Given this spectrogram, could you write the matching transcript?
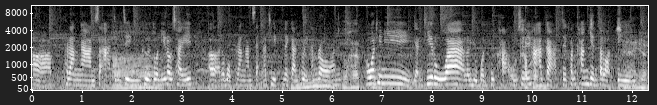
เออพลังงานสะอาดจริง อ่า ๆ คือตัวนี้เราใช้เอ่อ ระบบพลังงานแสงอาทิตย์ในการผลิตน้ำร้อน เหรอครับ เพราะว่าที่นี่อย่างที่รู้ว่าเราอยู่บนภูเขาใช่ไหมครัคะบผมอากาศจะค่อนข้างเย็นตลอดปี ใช่ครับ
